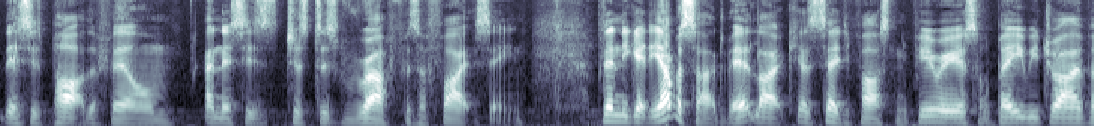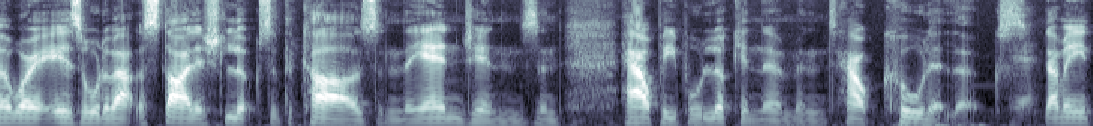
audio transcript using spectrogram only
This is part of the film, and this is just as rough as a fight scene. But then you get the other side of it, like as I said, Fast and Furious or Baby Driver, where it is all about the stylish looks of the cars and the engines and how people look in them and how cool it looks. I mean,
